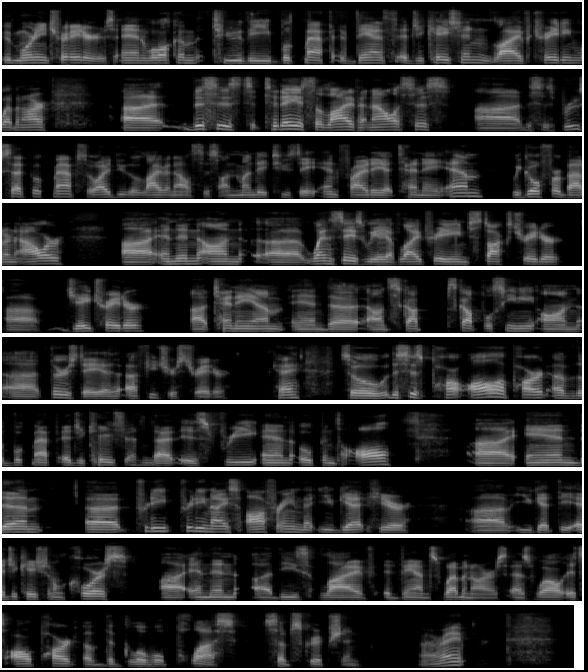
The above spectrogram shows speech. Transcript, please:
Good morning, traders, and welcome to the Bookmap Advanced Education live trading webinar. Uh, this is today is the live analysis. Uh, this is Bruce at Bookmap, so I do the live analysis on Monday, Tuesday, and Friday at 10 a.m. We go for about an hour, uh, and then on uh, Wednesdays we have live trading, Stocks Trader, uh, J Trader, uh, 10 a.m., and on Scott Scott Pulcini on Thursday, a, a futures trader. Okay, so this is all a part of the bookmap education that is free and open to all. Uh, and um, uh, pretty, pretty nice offering that you get here. Uh, you get the educational course uh, and then uh, these live advanced webinars as well. It's all part of the Global Plus subscription. All right,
